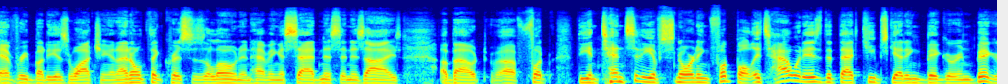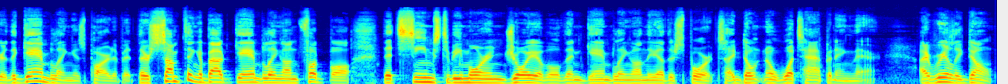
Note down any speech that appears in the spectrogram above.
everybody is watching. And I don't think Chris is alone in having a sadness in his eyes about uh, foot, the intensity of snorting football. It's how it is that that keeps getting bigger and bigger. The gambling is part of it. There's something about gambling on football that seems to be more enjoyable than gambling on the other sports. I don't know what's happening there. I really don't.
